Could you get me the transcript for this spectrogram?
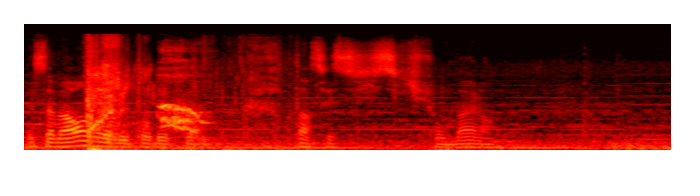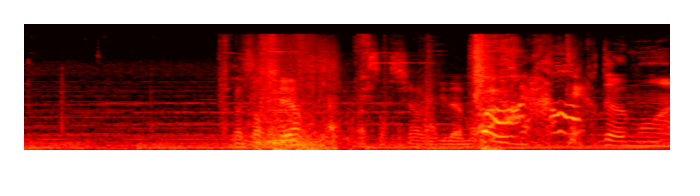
Mais ça m'arrange deux tours de flamme. Putain, c'est ce qui font mal. Hein. La sorcière La sorcière, évidemment. Une artère de moins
